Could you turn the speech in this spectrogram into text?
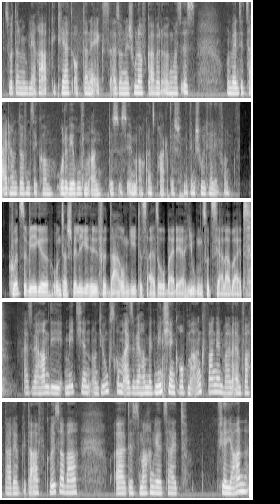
Das wird dann mit dem Lehrer abgeklärt, ob da eine Ex, also eine Schulaufgabe oder irgendwas ist. Und wenn sie Zeit haben, dürfen sie kommen. Oder wir rufen an. Das ist eben auch ganz praktisch mit dem Schultelefon. Kurze Wege, unterschwellige Hilfe, darum geht es also bei der Jugendsozialarbeit. Also wir haben die Mädchen- und Jungsgruppen, also wir haben mit Mädchengruppen angefangen, weil einfach da der Bedarf größer war. Äh, das machen wir jetzt seit vier Jahren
